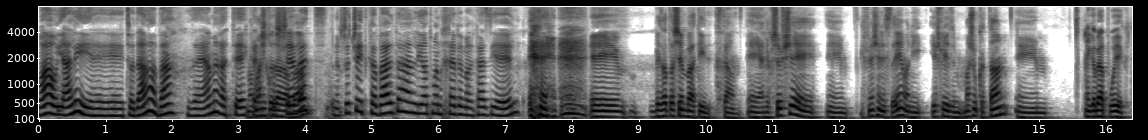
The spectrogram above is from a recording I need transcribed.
וואו, יאלי, אה, תודה רבה, זה היה מרתק. ממש אני תודה חושבת, אני חושבת שהתקבלת להיות מנחה במרכז יעל. אה, בעזרת השם בעתיד, סתם. אה, אני חושב שלפני שנסיים, אני, יש לי איזה משהו קטן לגבי הפרויקט,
